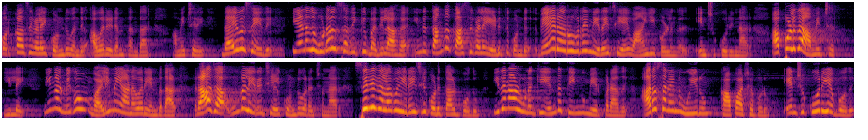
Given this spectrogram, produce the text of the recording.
பொற்காசுகளை கொண்டு வந்து அவரிடம் தந்தார். அமைச்சரே தயவு செய்து எனது உடல் சதைக்கு பதிலாக இந்த தங்க காசுகளை எடுத்துக்கொண்டு வேறொருவரின் இறைச்சியை வாங்கிக் கொள்ளுங்கள் என்று கூறினார். அப்பொழுது அமைச்சர் இல்லை நீங்கள் மிகவும் வலிமையானவர் என்பதால் ராஜா உங்கள் இறைச்சியை கொண்டு வரச் சொன்னார். சிறிதளவு இறைச்சி கொடுத்தால் போதும். இதனால் உனக்கு எந்த தீங்கும் ஏற்படாது. அரசனின் உயிரும் காப்பாற்றப்படும் என்று கூறியபோது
